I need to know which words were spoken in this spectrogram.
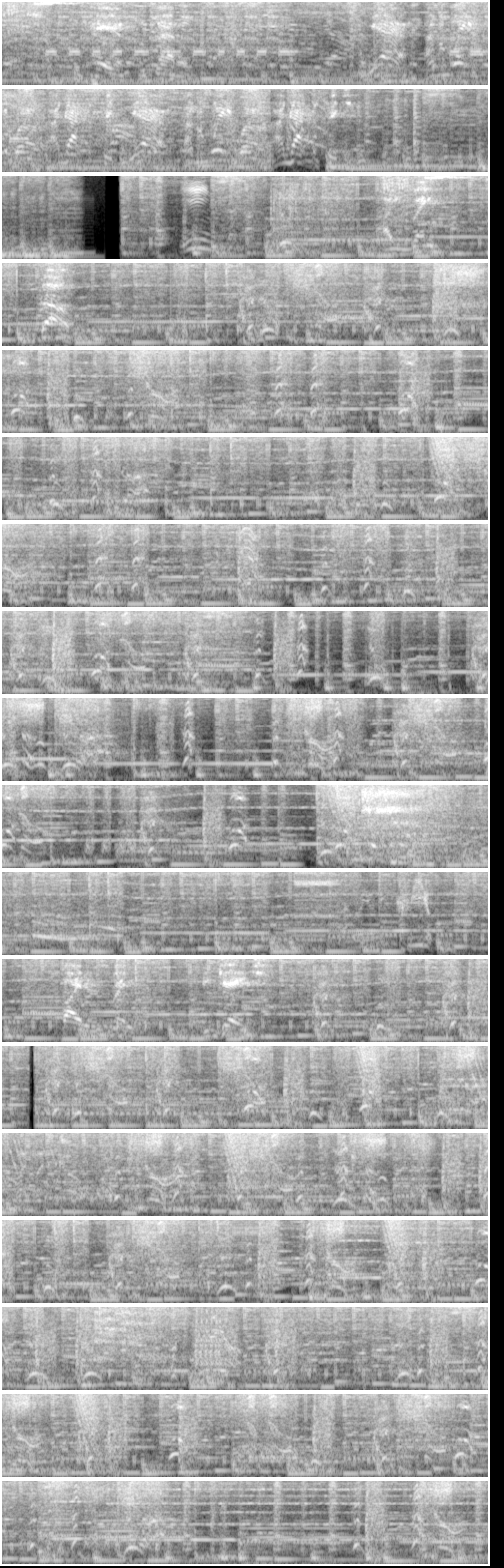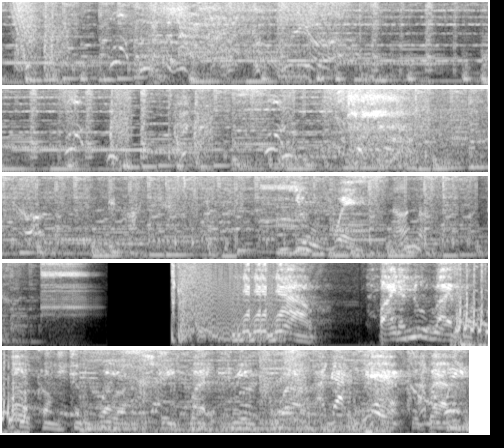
Prepare for battles. Yeah, I am waiting. Well, I got the picture. Yeah, I am waiting. Well, I got the picture. In. Are you ready? Go. Welcome to the world of Street Fighter 3. Well, I got for battle.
